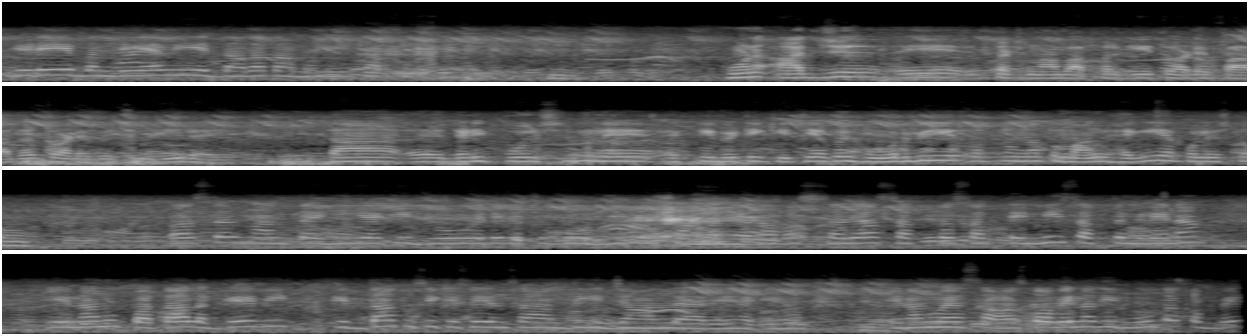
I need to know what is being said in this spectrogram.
ਜਿਹੜੇ ਬੰਦੇ ਆ ਵੀ ਇਦਾਂ ਦਾ ਕੰਮ ਵੀ ਕਰ ਸਕਦੇ ਹੈਗੇ। ਹੁਣ ਅੱਜ ਇਹ ਘਟਨਾ ਵਾਪਰ ਗਈ, ਤੁਹਾਡੇ ਫਾਦਰ ਤੁਹਾਡੇ ਵਿੱਚ ਨਹੀਂ ਰਹੇ, ਤਾਂ ਇਹ ਜਿਹੜੀ ਪੁਲਿਸ ਨੇ ਐਕਟੀਵਿਟੀ ਕੀਤੀ ਹੈ, ਕੋਈ ਹੋਰ ਵੀ ਉਹਨਾਂ ਤੋਂ ਮੰਗ ਹੈਗੀ ਹੈ ਪੁਲਿਸ ਤੋਂ? ਬਸ ਸਰ ਮੰਗ ਤਾਂ ਇਹੀ ਹੈ ਕਿ ਜੋ ਇਹਦੇ ਵਿੱਚ ਹੋਰ ਵੀ ਕੋਈ ਸ਼ਾਮਲ ਹੈਗਾ ਬਸ ਸਜ਼ਾ ਸਖਤ ਤੋਂ ਸਖਤ ਇੰਨੀ ਸਖਤ ਮਿਲੇ ਨਾ ਕਿ ਇਹਨਾਂ ਨੂੰ ਪਤਾ ਲੱਗੇ ਵੀ ਕਿੱਦਾਂ ਤੁਸੀਂ ਕਿਸੇ ਇਨਸਾਨ ਦੀ ਜਾਨ ਲੈ ਰਹੇ ਹੈਗੇ ਹੋ। ਇਹਨਾਂ ਨੂੰ ਅਹਿਸਾਸ ਤਾਂ ਹੋਵੇ, ਇਹਨਾਂ ਦੀ ਰੂਹ ਤਾਂ ਕੰਬੇ।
